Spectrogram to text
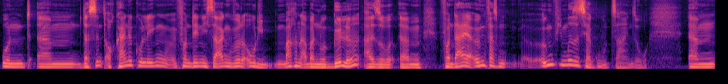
und ähm, das sind auch keine Kollegen, von denen ich sagen würde, oh, die machen aber nur Gülle. Also ähm, von daher irgendwas, irgendwie muss es ja gut sein so. Ähm,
